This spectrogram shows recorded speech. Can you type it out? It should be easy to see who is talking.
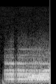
Speaker 1: Snart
